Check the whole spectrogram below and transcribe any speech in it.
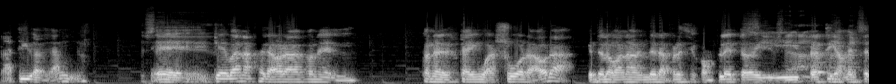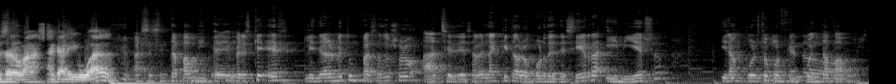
la tira de años. Sí, Eh, ¿Qué van a hacer ahora con el con el Skyward Sword ahora? Que te lo van a vender a precio completo y o sea, prácticamente te lo van a sacar igual. A 60 pavos. eh, pero es que es literalmente un pasado solo HD, ¿sabes? Le han quitado los bordes de sierra y ni eso. y la han puesto por Nintendo- 50 pavos.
